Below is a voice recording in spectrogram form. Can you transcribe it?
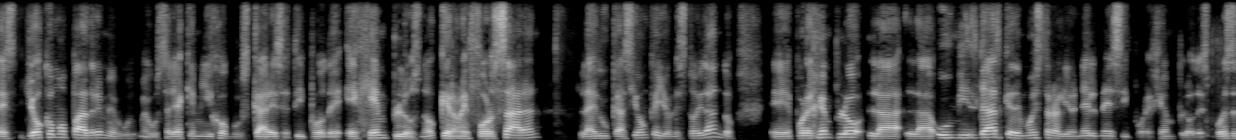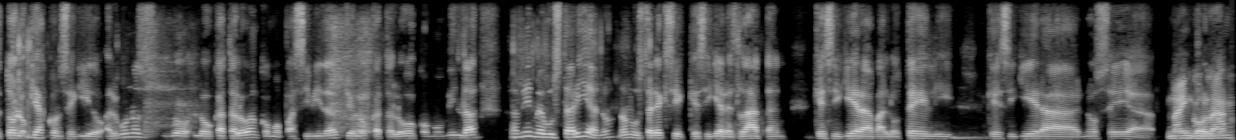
es, yo como padre me, me gustaría que mi hijo buscara ese tipo de ejemplos, ¿no? Que reforzaran la educación que yo le estoy dando. Eh, por ejemplo, la, la humildad que demuestra Lionel Messi, por ejemplo, después de todo lo que ha conseguido. Algunos lo, lo catalogan como pasividad, yo lo catalogo como humildad. También me gustaría, ¿no? No me gustaría que, que siguiera Zlatan, que siguiera Balotelli, que siguiera, no sé, a, Nainggolan.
